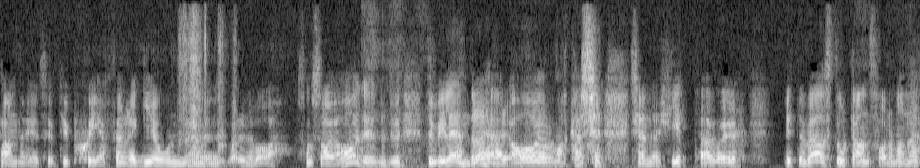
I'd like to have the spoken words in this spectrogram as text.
hamnade ju typ, typ, chefen, region, eh, vad det nu var. Som sa, jaha du, du, du vill ändra det här? Ja, man kanske kände, shit, här var ju lite väl stort ansvar när man är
